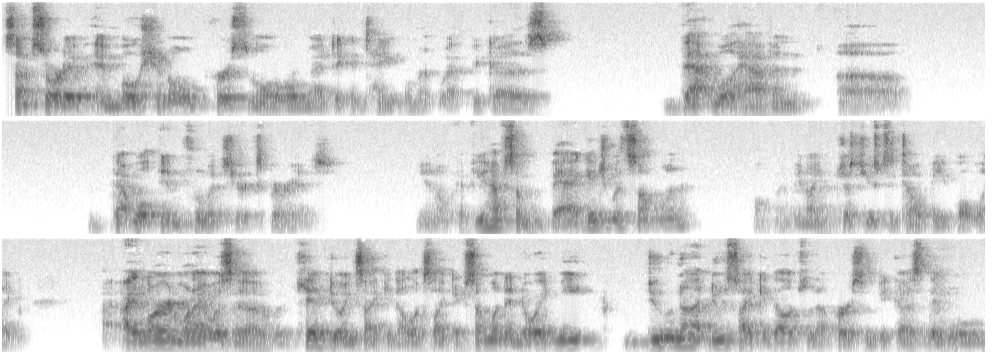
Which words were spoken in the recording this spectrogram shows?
some sort of emotional, personal, romantic entanglement with, because that will have an uh, that will influence your experience. You know, if you have some baggage with someone, well, I mean, I just used to tell people like I learned when I was a kid doing psychedelics, like if someone annoyed me, do not do psychedelics with that person because they will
